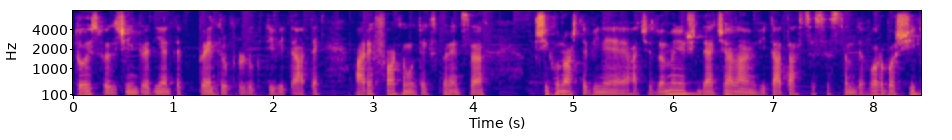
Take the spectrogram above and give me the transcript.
12 ingrediente pentru productivitate. Are foarte multă experiență și cunoaște bine acest domeniu și de aceea l-am invitat astăzi să stăm de vorbă și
